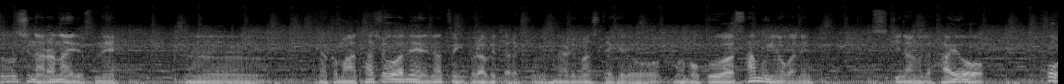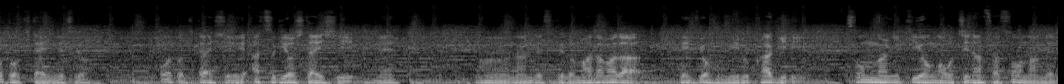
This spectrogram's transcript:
涼しならないですね。うーん。なんかまあ多少はね、夏に比べたら涼しくなりましたけど、まあ僕は寒いのがね、好きなので、はよ、コートを着たいんですよ。コート着たいし、厚着をしたいし、ね。うん、なんですけど、まだまだ天気予報見る限り、そんなに気温が落ちなさそうなんでね、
